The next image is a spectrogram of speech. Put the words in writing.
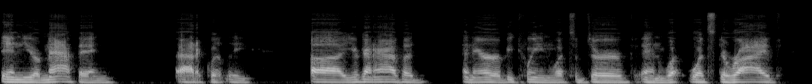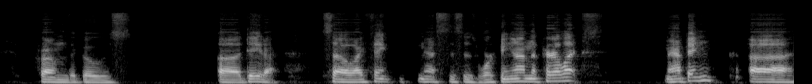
in your mapping adequately, uh, you're going to have a, an error between what's observed and what, what's derived from the GOES uh, data. So I think NESDIS is working on the parallax mapping. Uh,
